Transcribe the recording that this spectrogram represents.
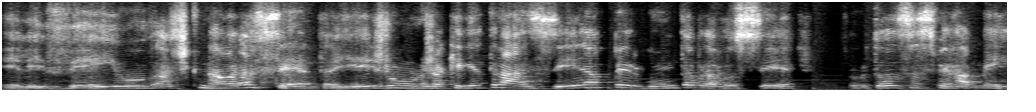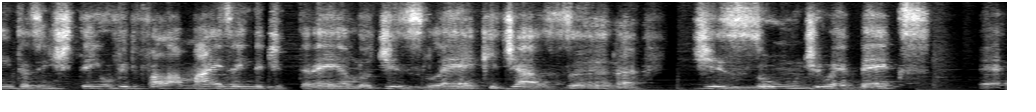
ele veio, acho que na hora certa. E aí, João, eu já queria trazer a pergunta para você sobre todas essas ferramentas. A gente tem ouvido falar mais ainda de Trello, de Slack, de Asana, de Zoom, de Webex é,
